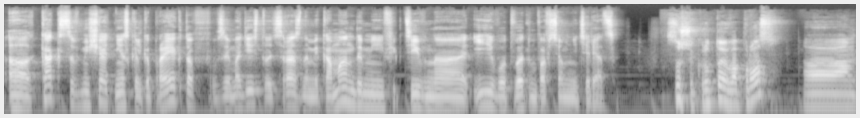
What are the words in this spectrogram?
А, как совмещать несколько проектов, взаимодействовать с разными командами эффективно и вот в этом во всем не теряться? Слушай, крутой вопрос. А,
